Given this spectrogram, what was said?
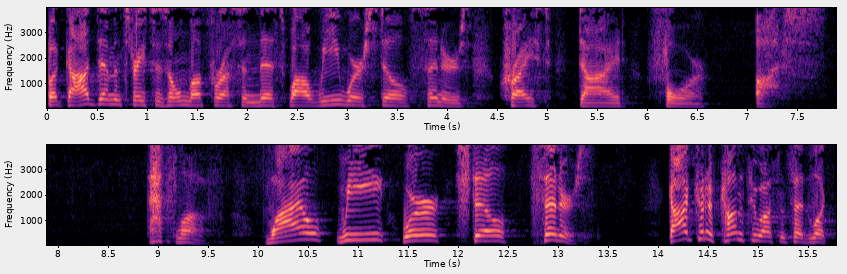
But God demonstrates his own love for us in this while we were still sinners, Christ died for us. That's love. While we were still sinners. God could have come to us and said, Look,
